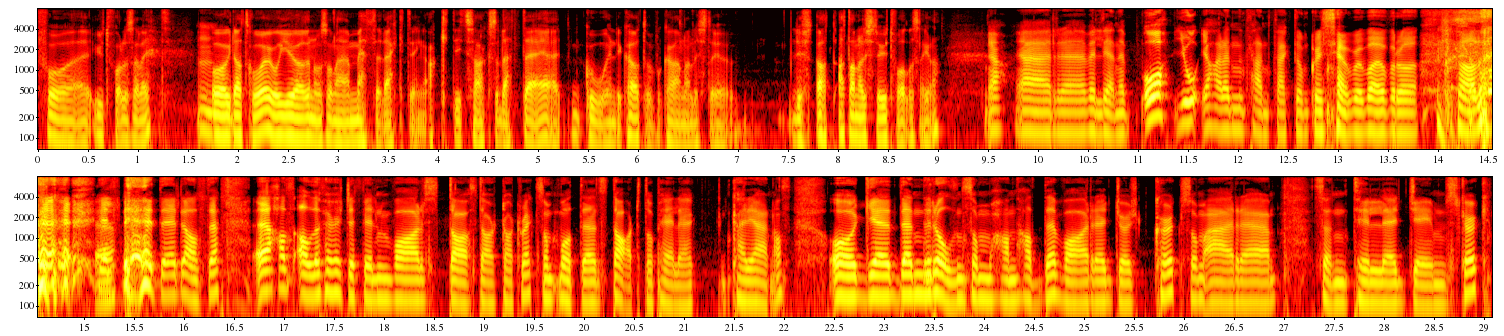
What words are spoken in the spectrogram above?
få eh, utfolde seg litt. Mm. Og da tror jeg å gjøre noe sånn her method acting-aktig sak så dette er en god indikator på hva han har lyst til å gjøre. Lyst, at, at han har lyst til å utfordre seg, da. Ja, jeg er uh, veldig enig. Å, jo, jeg har en fan fact om Chris Hammer, bare for å ta det helt, et helt annet sted. Uh, hans aller første film var Star, Star, Star Trek, som på en måte startet opp hele karrieren hans. Og uh, den rollen som han hadde, var George Kirk, som er sønnen til James Kirk.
